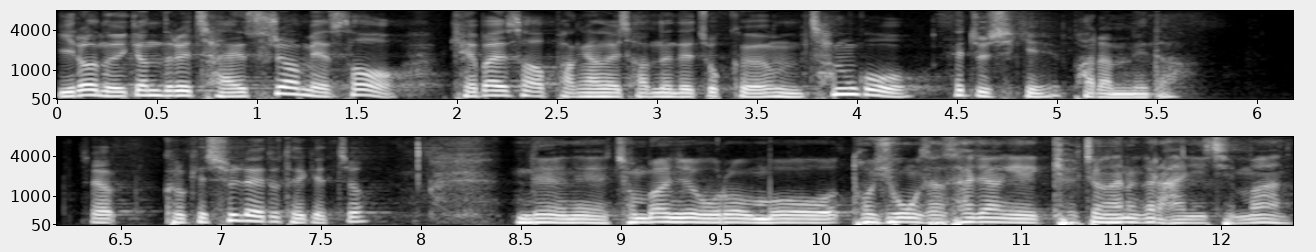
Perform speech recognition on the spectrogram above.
이런 의견들을 잘 수렴해서 개발 사업 방향을 잡는 데 조금 참고해 주시기 바랍니다. 제가 그렇게 신뢰해도 되겠죠? 네네. 전반적으로 뭐 도시공사 사장이 결정하는 건 아니지만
